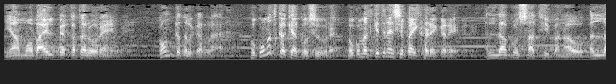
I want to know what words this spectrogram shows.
یہاں موبائل پہ قتل ہو رہے ہیں۔ کون قتل کر رہا ہے؟ حکومت کا کیا قصور ہے؟ حکومت کتنے سپاہی کھڑے کرے؟ اللہ کو ساتھی بناؤ، اللہ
